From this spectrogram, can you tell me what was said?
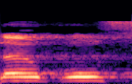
فلنقصن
